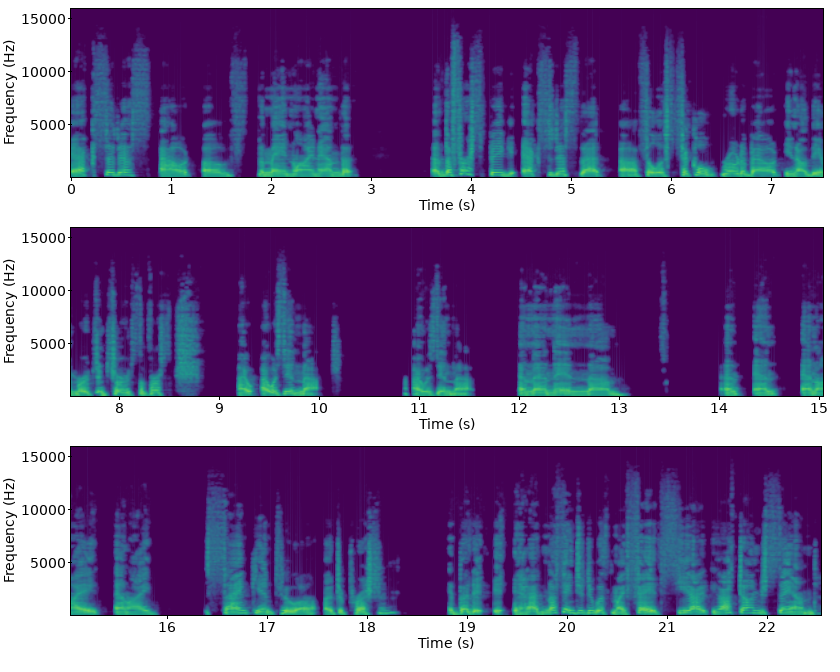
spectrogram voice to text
exodus out of the mainline and the uh, the first big exodus that uh, Phyllis Tickle wrote about, you know, the emergent church, the first, I, I was in that. I was in that. And then in, um, and, and, and I, and I sank into a, a depression, but it, it, had nothing to do with my faith. See, I, you have to understand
